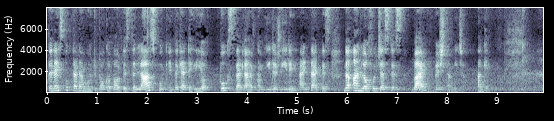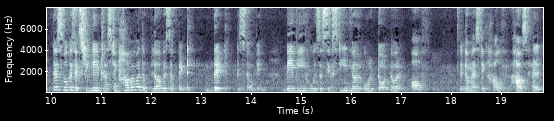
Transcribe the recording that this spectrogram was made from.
The next book that I'm going to talk about is the last book in the category of books that I have completed reading and that is The Unlawful Justice by Vish Dhamija. Again, this book is extremely interesting. However, the blurb is a bit, bit disturbing. Baby, who is a 16-year-old daughter of the domestic house, house help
